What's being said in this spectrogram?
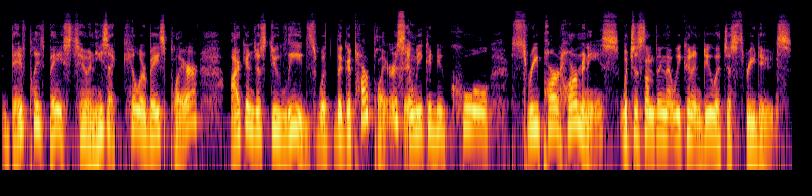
Dave plays bass too, and he's a killer bass player. I can just do leads with the guitar players, and we could do cool three part harmonies, which is something that we couldn't do with just three dudes.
